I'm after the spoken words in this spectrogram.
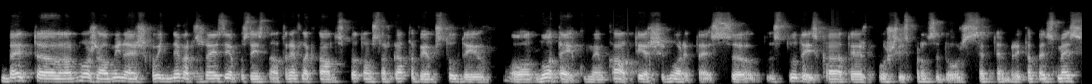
bet ar nožēlu minējuši, ka viņi nevar uzreiz iepazīstināt reflektantus, protams, ar gataviem studiju noteikumiem, kā tieši noritēs studijas, kā tieši būs šīs procedūras septembrī. Tāpēc mēs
